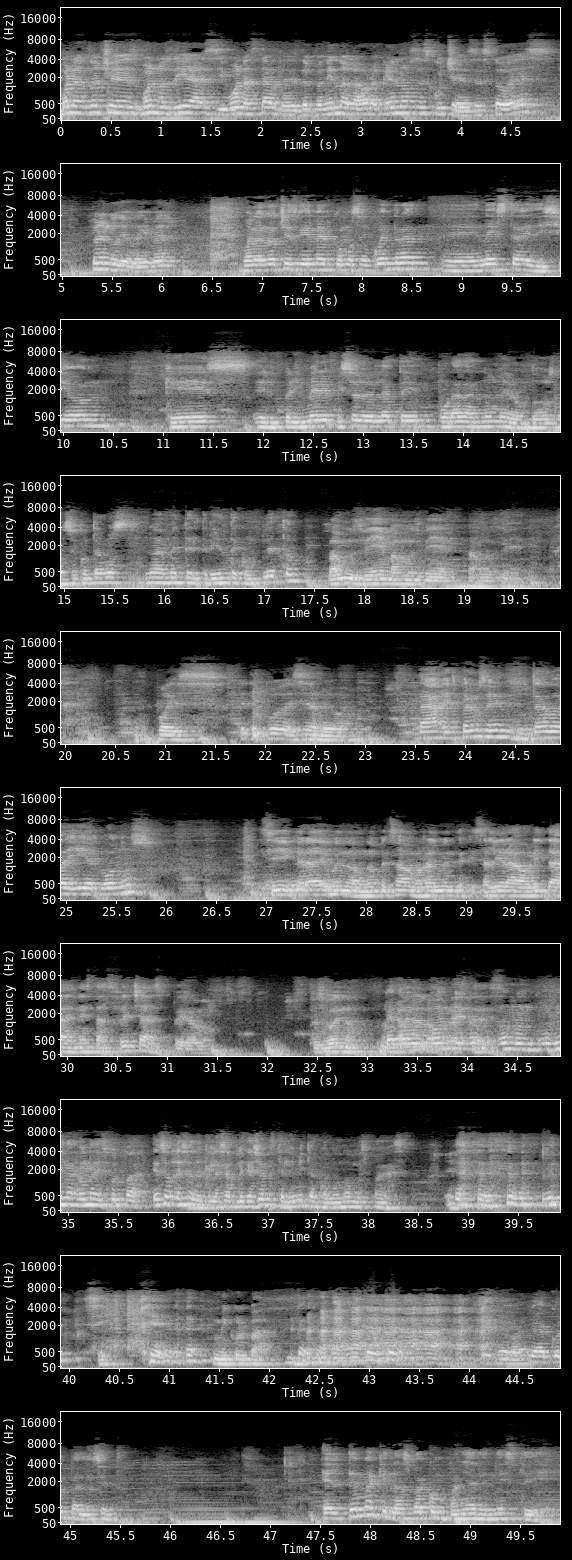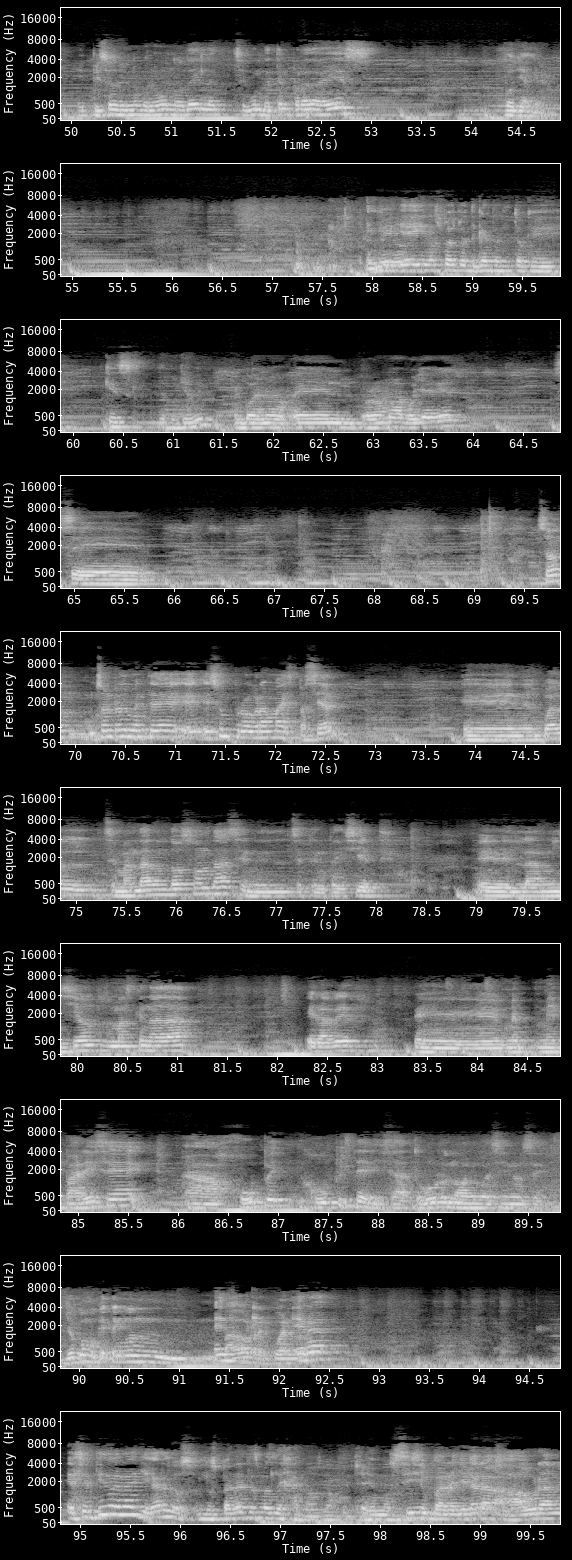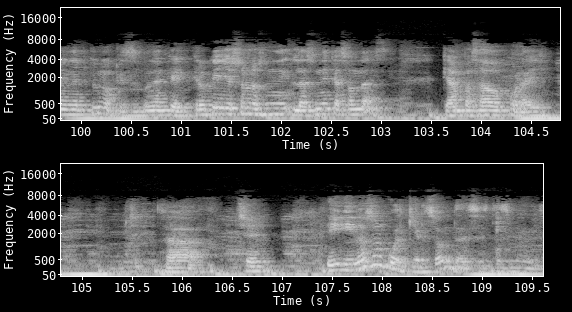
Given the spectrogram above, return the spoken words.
Buenas noches, buenos días y buenas tardes, dependiendo de la hora que nos escuches. Esto es Preludio Gamer. Buenas noches, gamer, ¿cómo se encuentran? Eh, en esta edición que es el primer episodio de la temporada número 2. Nos encontramos nuevamente el tridente completo. Vamos bien, vamos bien, vamos bien. Pues, ¿qué te puedo decir, amigo? Ah, esperemos hayan disfrutado ahí el bonus. Sí, caray, bueno, no pensábamos realmente que saliera ahorita en estas fechas, pero pues bueno. Pero un- por un- ustedes. un- un- una, una disculpa, eso, eso de que las aplicaciones te limitan cuando no les pagas. Sí. Mi culpa. Me da culpa, lo siento. El tema que nos va a acompañar en este episodio número uno de la segunda temporada es Voyager. Y, y ahí nos puedes platicar tantito qué, qué es de Voyager. Bueno, el programa Voyager se... Son, son realmente, eh, es un programa espacial eh, en el cual se mandaron dos ondas en el 77. Eh, la misión, pues más que nada, era ver, eh, me, me parece a Júpiter, Júpiter y Saturno, algo así, no sé. Yo como que tengo un El- vago recuerdo. Era. El sentido era llegar a los, los planetas más lejanos, ¿no? Sí, para llegar a, a Urano y Neptuno, que se supone que creo que ellos son los las únicas ondas que han pasado por ahí. O sea, Sí. Y, y no son cualquier sondas estas naves.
